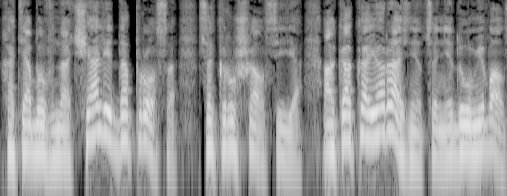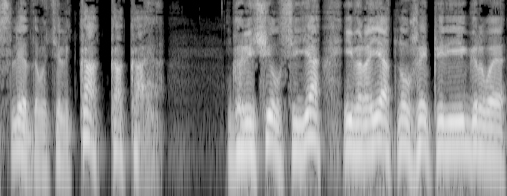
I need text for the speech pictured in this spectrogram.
хотя бы в начале допроса?» — сокрушался я. «А какая разница?» — недоумевал следователь. «Как какая?» Горячился я и, вероятно, уже переигрывая,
